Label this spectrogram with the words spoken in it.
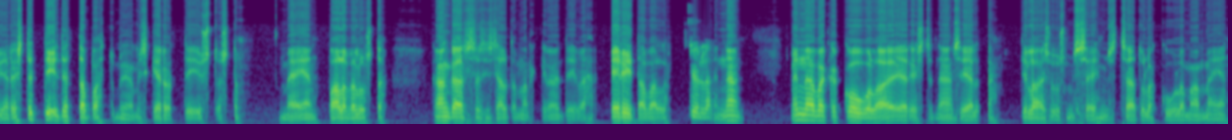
järjestettiin itse tapahtumia, missä kerrottiin just tuosta meidän palvelusta. Kankaassa sisältömarkkinointiin vähän eri tavalla. Kyllä. Mennään, mennään vaikka Kouvolaan ja järjestetään siellä tilaisuus, missä ihmiset saa tulla kuulemaan meidän,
